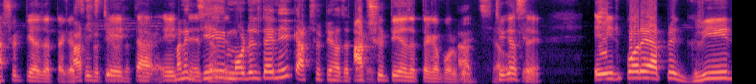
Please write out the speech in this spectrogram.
আটষট্টি হাজার টাকা। মানে যে মডেলটাই নিক আটষট্টি হাজার আটষট্টি হাজার টাকা পড়বে। আচ্ছা, ঠিক আছে? এরপরে আপনি গ্রিড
